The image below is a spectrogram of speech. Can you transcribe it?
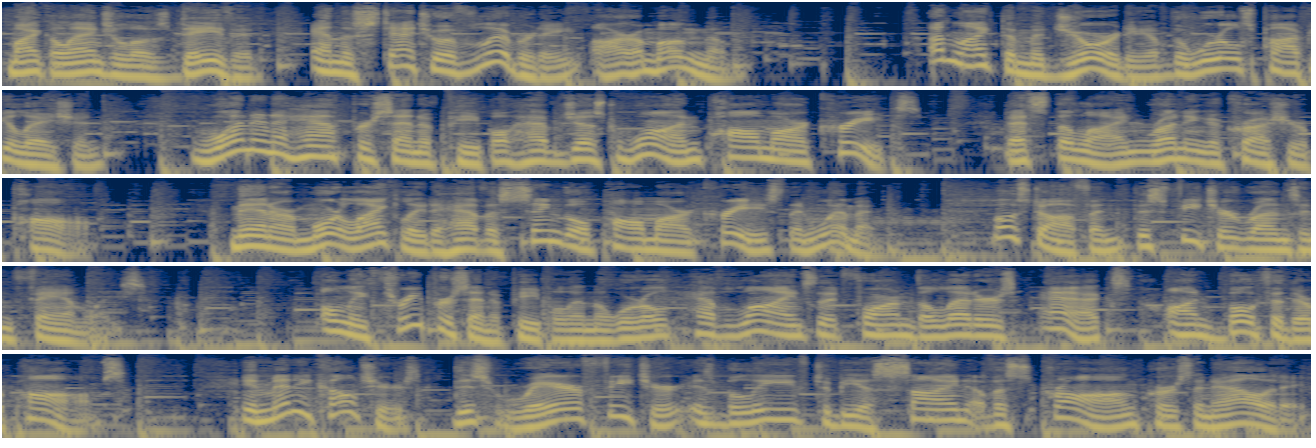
Michelangelo's David and the Statue of Liberty are among them. Unlike the majority of the world's population, 1.5% of people have just one palmar crease. That's the line running across your palm. Men are more likely to have a single palmar crease than women. Most often, this feature runs in families. Only 3% of people in the world have lines that form the letters X on both of their palms. In many cultures, this rare feature is believed to be a sign of a strong personality.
